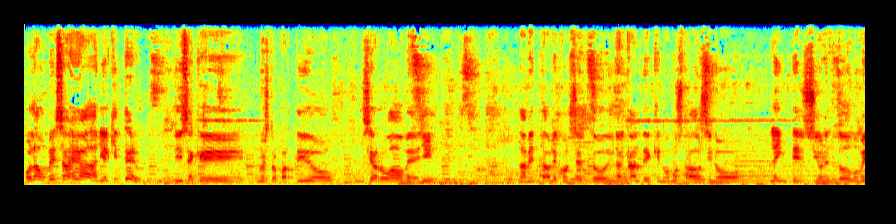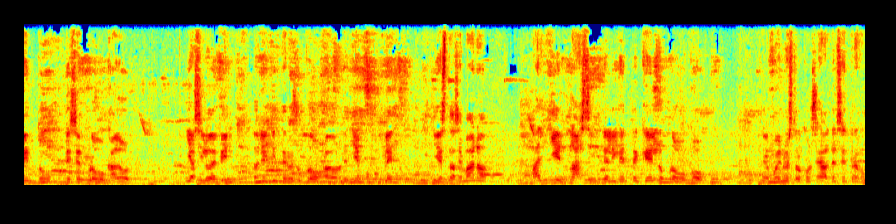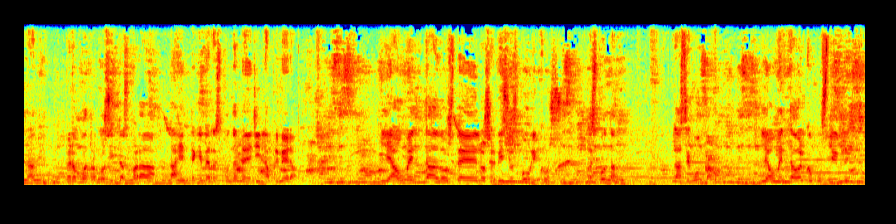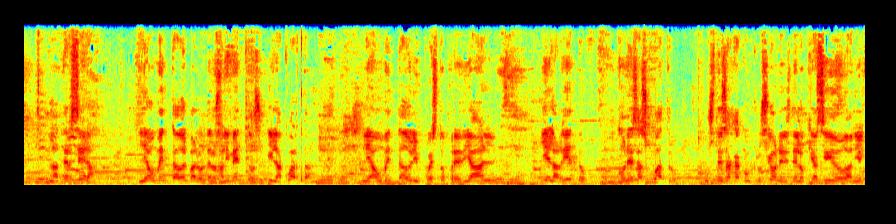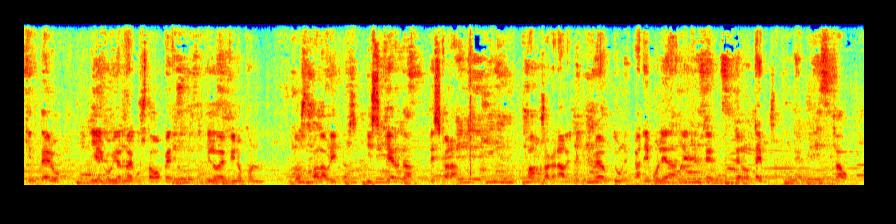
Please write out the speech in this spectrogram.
Hola, un mensaje a Daniel Quintero. Dice que nuestro partido se ha robado Medellín. Lamentable concepto de un alcalde que no ha mostrado sino la intención en todo momento de ser provocador. Y así lo defino. Daniel Quintero es un provocador de tiempo completo. Y esta semana alguien más inteligente que él lo provocó que fue nuestro concejal del Centro Democrático. Pero cuatro cositas para la gente que me responde en Medellín. La primera, ¿le ha aumentado usted los servicios públicos? Respóndame. La segunda, ¿le ha aumentado el combustible? La tercera, le ha aumentado el valor de los alimentos y la cuarta, le ha aumentado el impuesto predial y el arriendo. Con esas cuatro, usted saca conclusiones de lo que ha sido Daniel Quintero y el gobierno de Gustavo Petro. Y lo defino con dos palabritas, izquierda descarada. Vamos a ganar el 29 de octubre, ganémosle a Daniel Quintero, derrotemos a Quintero. Chao.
